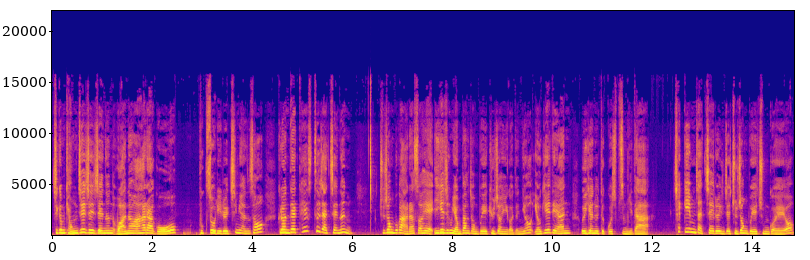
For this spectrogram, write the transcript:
지금 경제 제재는 완화하라고 북소리를 치면서 그런데 테스트 자체는 주정부가 알아서 해. 이게 지금 연방정부의 규정이거든요. 여기에 대한 의견을 듣고 싶습니다. 책임 자체를 이제 주정부에 준 거예요.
